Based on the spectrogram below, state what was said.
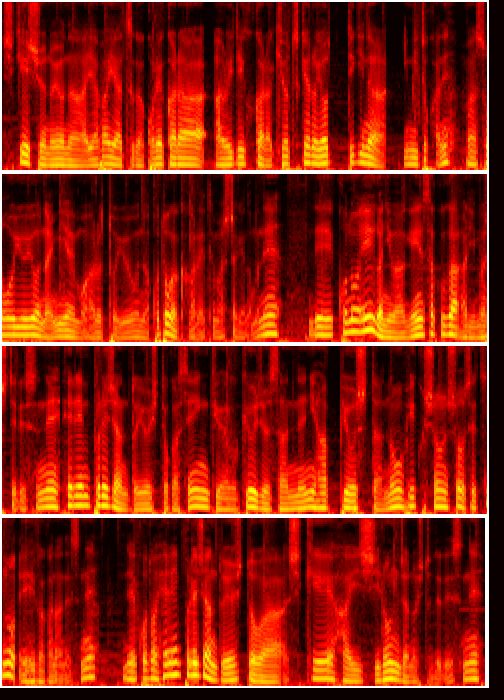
死刑囚のようなやばいやつがこれから歩いていくから気をつけろよ的な意味とかね、まあそういうような意味合いもあるというようなことが書かれてましたけどもね。で、この映画には原作がありましてですね、ヘレン・プレジャンという人が1993年に発表したノンフィクション小説の映画化なんですね。で、このヘレン・プレジャンという人は死刑廃止論者の人でですね、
